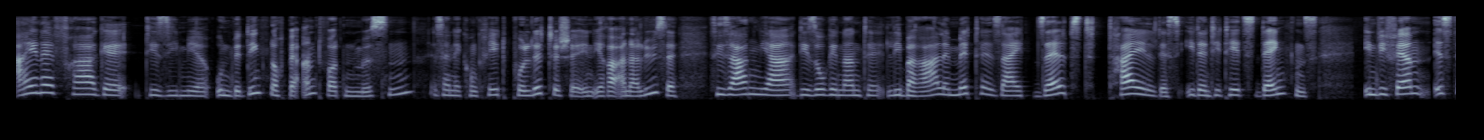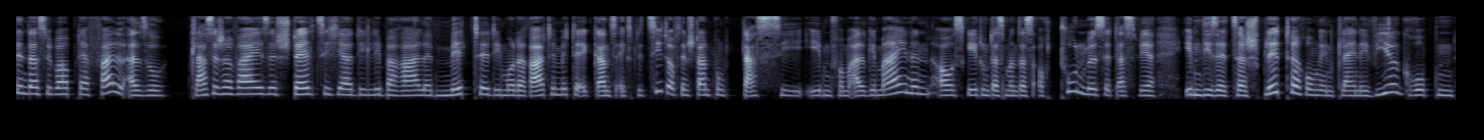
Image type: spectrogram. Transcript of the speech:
Eine Frage, die Sie mir unbedingt noch beantworten müssen, ist eine konkret politische in Ihrer Analyse. Sie sagen ja, die sogenannte liberale Mitte sei selbst Teil des Identitätsdenkens. Inwiefern ist denn das überhaupt der Fall? Also Klassischerweise stellt sich ja die liberale Mitte, die moderate Mitte ganz explizit auf den Standpunkt, dass sie eben vom Allgemeinen ausgeht und dass man das auch tun müsse, dass wir eben diese Zersplitterung in kleine Wir-Gruppen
